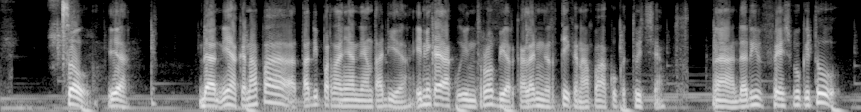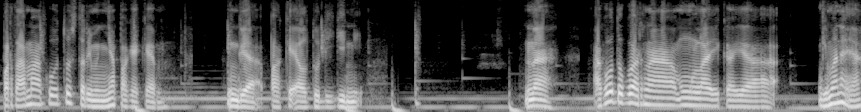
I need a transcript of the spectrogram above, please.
So, ya. Dan ya kenapa tadi pertanyaan yang tadi ya. Ini kayak aku intro biar kalian ngerti kenapa aku ke Twitch ya. Nah, dari Facebook itu pertama aku tuh streamingnya pakai cam. Nggak pakai L2D gini. Nah, aku tuh karena mulai kayak gimana ya?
